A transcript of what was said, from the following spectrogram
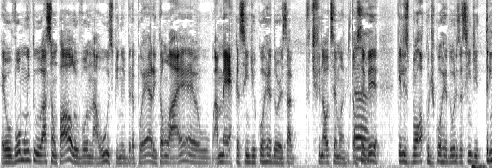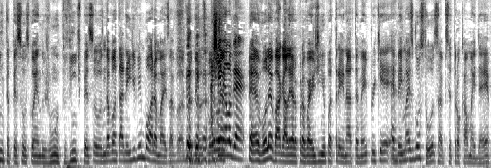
Eu vou muito a São Paulo, eu vou na USP, no Ibirapuera, então lá é a meca assim de corredor, sabe? De final de semana. Então você ah. vê aqueles blocos de corredores assim de 30 pessoas correndo junto, 20 pessoas, não dá vontade nem de vir embora mais. Sabe? Meu Deus, Achei meu lugar. É, vou levar a galera pra Varginha pra treinar também, porque é, é bem mais gostoso, sabe? Você trocar uma ideia.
